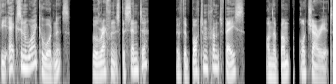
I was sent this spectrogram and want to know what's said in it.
The x and y coordinates will reference the centre of the bottom front face on the bump or chariot.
